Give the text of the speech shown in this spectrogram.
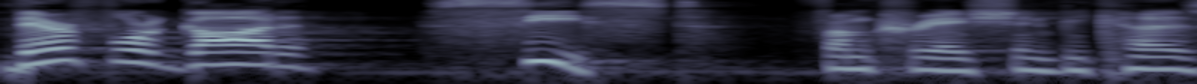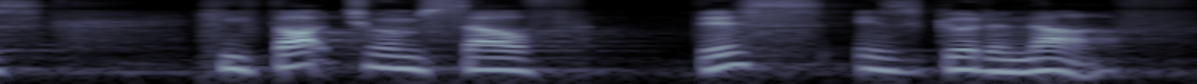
Therefore, God ceased from creation because he thought to himself, This is good enough.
